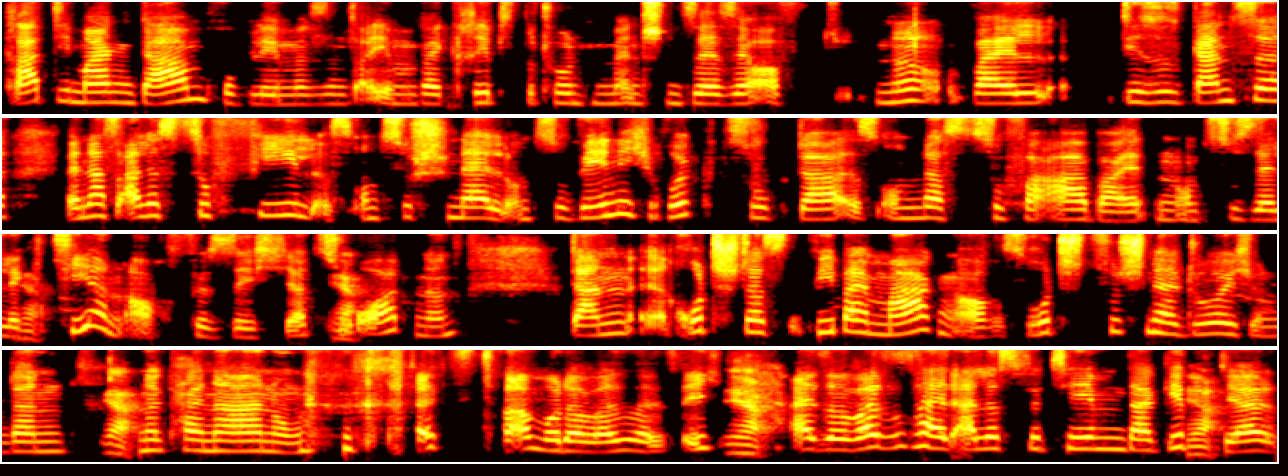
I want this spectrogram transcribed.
Gerade die Magen-Darm-Probleme sind eben bei krebsbetonten Menschen sehr, sehr oft, ne, weil dieses ganze, wenn das alles zu viel ist und zu schnell und zu wenig Rückzug da ist, um das zu verarbeiten und zu selektieren ja. auch für sich, ja, zu ja. ordnen, dann rutscht das wie beim Magen auch. Es rutscht zu schnell durch und dann, ja. ne, keine Ahnung, Reizdarm oder was weiß ich. Ja. Also was es halt alles für Themen da gibt, ja.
